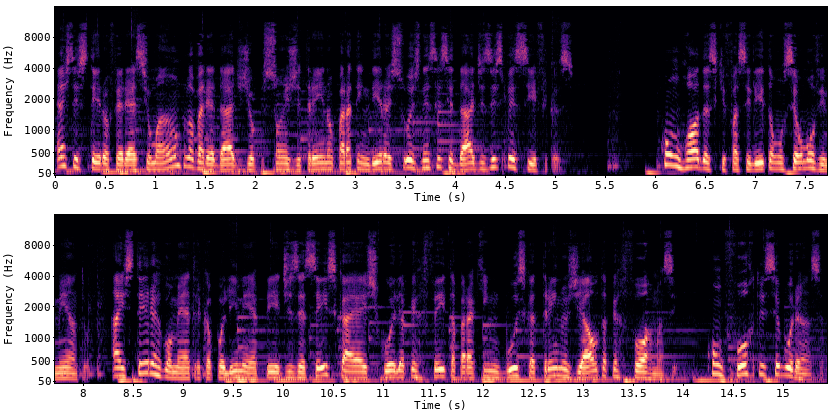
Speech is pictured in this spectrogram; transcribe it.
esta esteira oferece uma ampla variedade de opções de treino para atender às suas necessidades específicas. Com rodas que facilitam o seu movimento, a esteira ergométrica Polymer EP16K é a escolha perfeita para quem busca treinos de alta performance, conforto e segurança.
